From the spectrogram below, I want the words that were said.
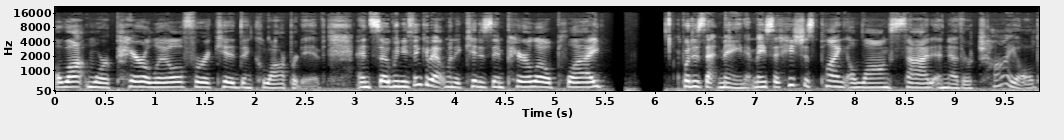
a lot more parallel for a kid than cooperative. And so when you think about when a kid is in parallel play, what does that mean? It means that he's just playing alongside another child.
